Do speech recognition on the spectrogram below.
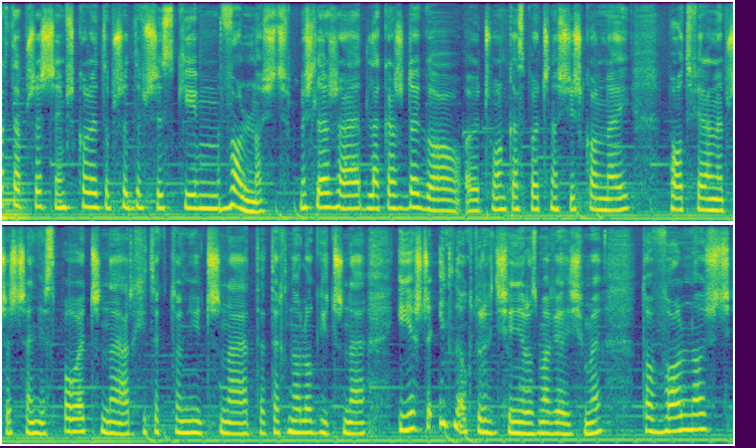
Otwarta przestrzeń w szkole to przede wszystkim wolność. Myślę, że dla każdego e, członka społeczności szkolnej pootwierane przestrzenie społeczne, architektoniczne, te technologiczne i jeszcze inne, o których dzisiaj nie rozmawialiśmy, to wolność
